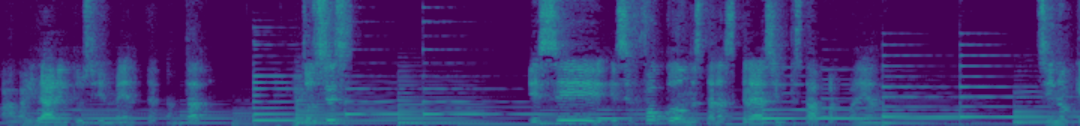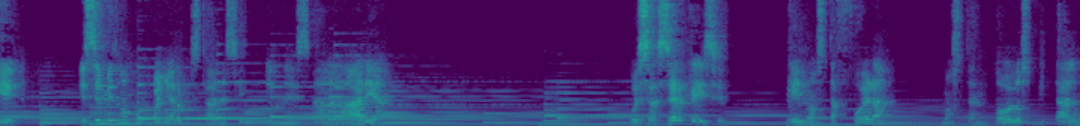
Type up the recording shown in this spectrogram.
a bailar inclusive, a cantar. Entonces, ese, ese foco donde están las escaleras siempre estaba parpadeando. Sino que ese mismo compañero que estaba en, ese- en esa área, pues se acerca y dice, que no está afuera, no está en todo el hospital.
